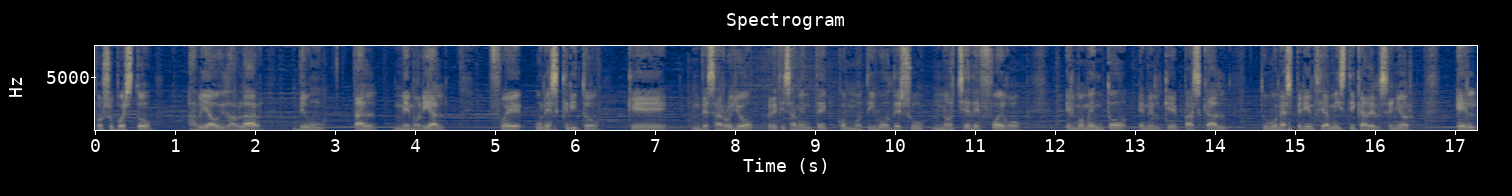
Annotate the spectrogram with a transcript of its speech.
por supuesto, había oído hablar de un tal memorial. Fue un escrito que desarrolló precisamente con motivo de su Noche de Fuego, el momento en el que Pascal tuvo una experiencia mística del Señor. Él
